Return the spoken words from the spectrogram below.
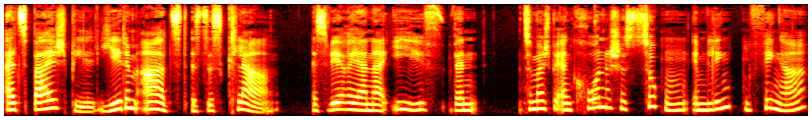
Als Beispiel, jedem Arzt ist es klar, es wäre ja naiv, wenn zum Beispiel ein chronisches Zucken im linken Finger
